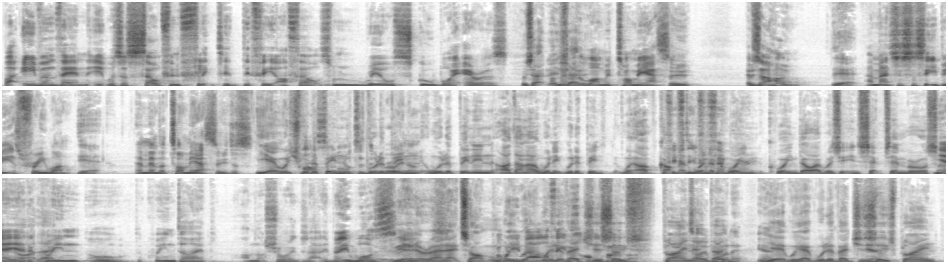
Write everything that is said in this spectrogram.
But even then, it was a self-inflicted defeat. I felt some real schoolboy errors. Was that- I remember that- the one with Tomiyasu. It was at home, Yeah. and Manchester City beat us three-one. Yeah. I remember Tomiyasu just Yeah, which would have been ball to De would have been would have been in. I don't know when it would have been. I can't remember when the February. Queen Queen died. Was it in September or something? Yeah, yeah. like the that? Queen. Oh, the Queen died. I'm not sure exactly, but it was yeah, in around that time. And we would about- would have had Jesus playing October, that day. it? Yeah. we had, would have had Jesus playing.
